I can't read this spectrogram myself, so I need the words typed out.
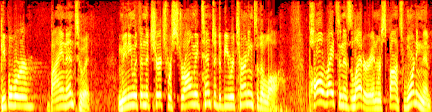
People were buying into it. Many within the church were strongly tempted to be returning to the law. Paul writes in his letter in response, warning them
